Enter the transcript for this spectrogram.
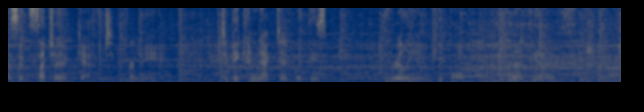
It's such a gift for me to be connected with these brilliant people. Gracias.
